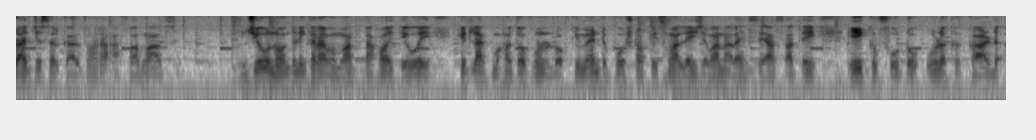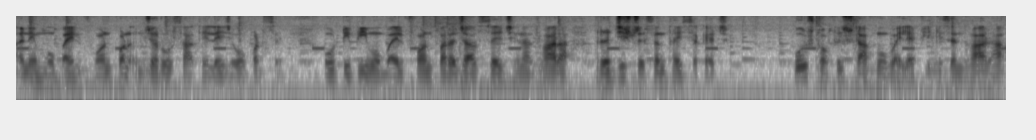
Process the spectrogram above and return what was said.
રાજ્ય સરકાર દ્વારા આપવામાં આવશે. જેઓ નોંધણી કરાવવા માંગતા હોય તેઓએ કેટલાક મહત્વપૂર્ણ ડોક્યુમેન્ટ પોસ્ટ ઓફિસમાં લઈ જવાના રહેશે. આ સાથે એક ફોટો, ઓળખ કાર્ડ અને મોબાઈલ ફોન પણ જરૂર સાથે લઈ જવો પડશે. ઓટીપી મોબાઈલ ફોન પર જ આવશે, જેના દ્વારા રજિસ્ટ્રેશન થઈ શકે છે. Post office staff mobile application દ્વારા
